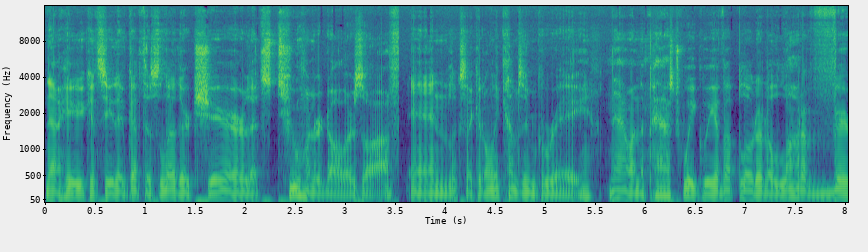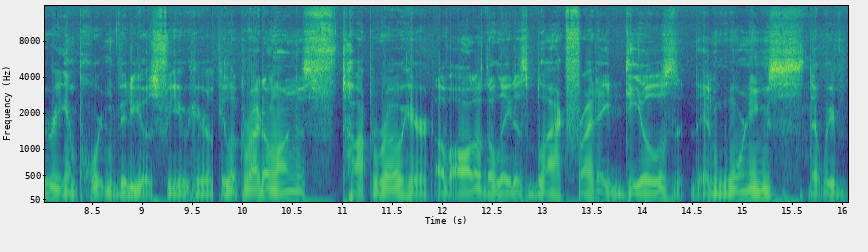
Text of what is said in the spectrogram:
Now here you can see they've got this leather chair that's $200 off and looks like it only comes in gray. Now in the past week we have uploaded a lot of very important videos for you here. If you look right along this top row here of all of the latest Black Friday deals and warnings that we've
